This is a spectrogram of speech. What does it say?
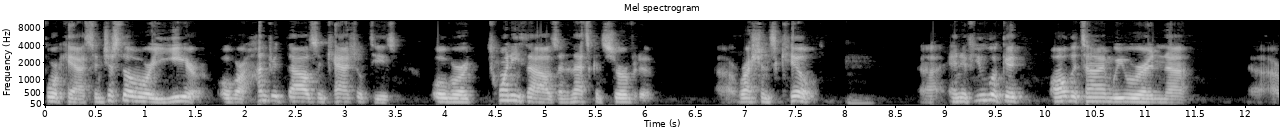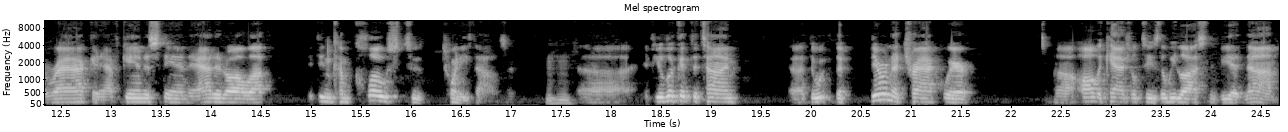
forecasts in just over a year over 100,000 casualties, over 20,000, and that's conservative, uh, Russians killed. Mm-hmm. Uh, and if you look at all the time we were in uh, uh, Iraq and Afghanistan, add it all up, it didn't come close to 20,000. Mm-hmm. Uh, if you look at the time, the, the, they're on a track where all the casualties that we lost in Vietnam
